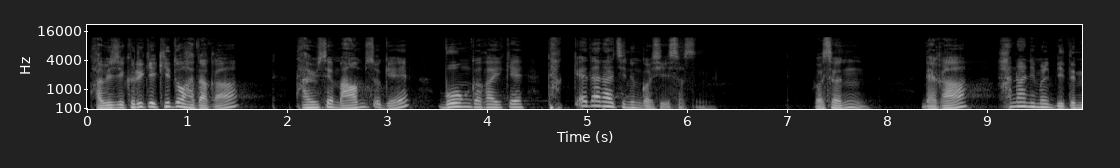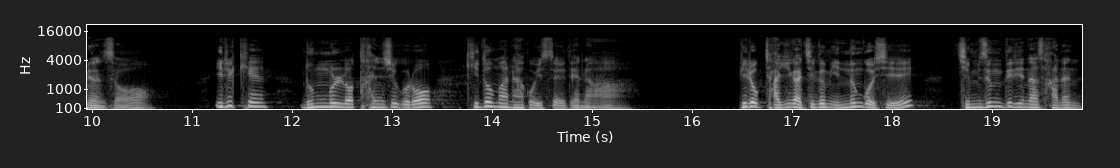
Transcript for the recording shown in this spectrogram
다윗이 그렇게 기도하다가 다윗의 마음속에 무언가가 이렇게 다 깨달아지는 것이 있었습니다. 그것은 내가 하나님을 믿으면서 이렇게 눈물로 탄식으로 기도만 하고 있어야 되나. 비록 자기가 지금 있는 곳이 짐승들이나 사는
